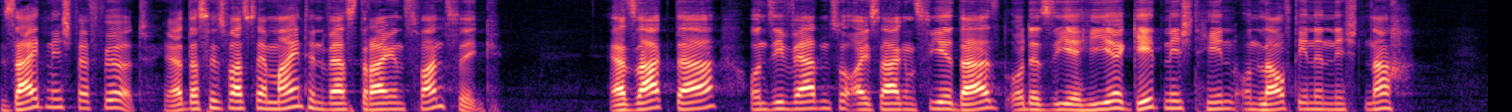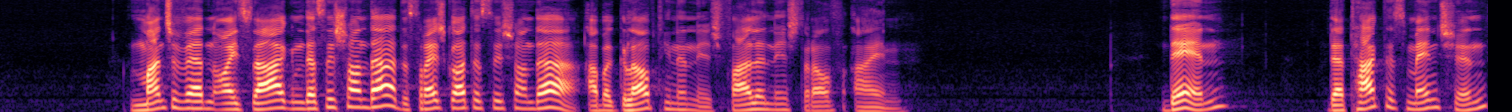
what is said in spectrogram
seid nicht verführt. Ja, das ist, was er meint in Vers 23. Er sagt da, und sie werden zu euch sagen, siehe da oder siehe hier, geht nicht hin und lauft ihnen nicht nach. Manche werden euch sagen, das ist schon da, das Reich Gottes ist schon da, aber glaubt ihnen nicht, falle nicht darauf ein. Denn der Tag des Menschen,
